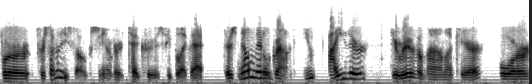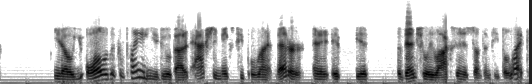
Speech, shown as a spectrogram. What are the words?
for for some of these folks, you know, for Ted Cruz, people like that, there's no middle ground. You either get rid of Obamacare or you know, you, all of the complaining you do about it actually makes people run it better, and it, it, it eventually locks in as something people like.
